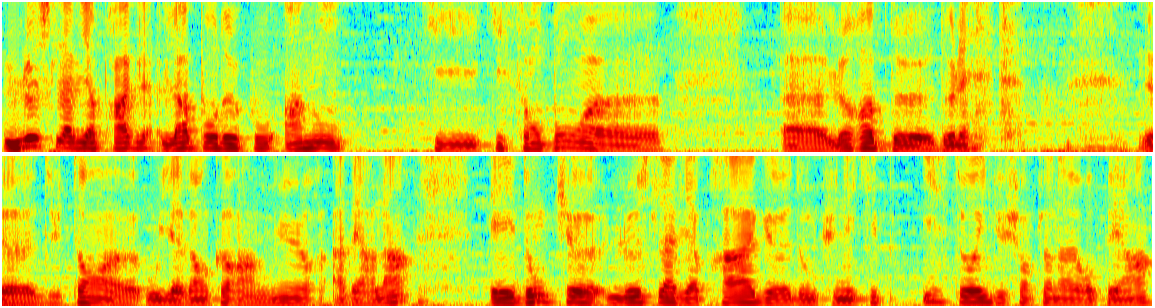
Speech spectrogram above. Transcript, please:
le Slavia Prague, là pour deux coups, un nom qui, sent bon euh, euh, l'Europe de, l'Est, euh, du temps où il y avait encore un mur à Berlin. Et donc le Slavia Prague, donc une équipe historique du championnat européen,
